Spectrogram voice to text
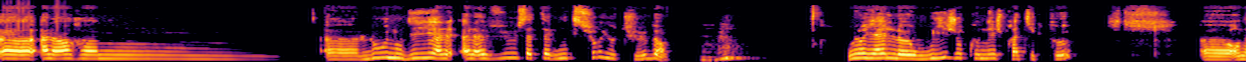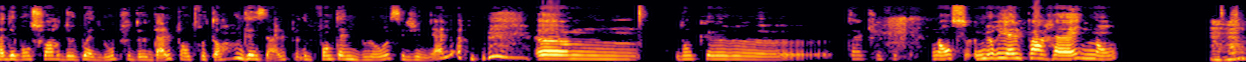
Euh, alors euh, Lou nous dit elle, elle, a vu cette technique sur YouTube. Mm-hmm. Muriel, oui, je connais, je pratique peu. Euh, on a des bonsoirs de Guadeloupe, de d'Alpes entre temps, des Alpes, de Fontainebleau, c'est génial. euh, donc, euh, tac, je fais... non, Muriel, pareil, non. Mm-hmm.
